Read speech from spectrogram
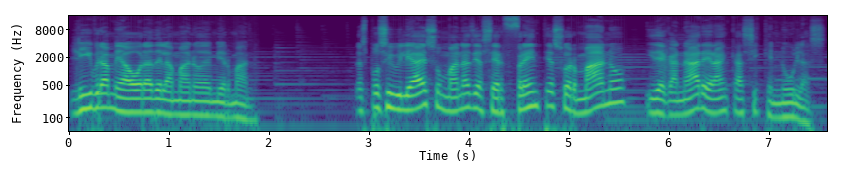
líbrame ahora de la mano de mi hermano. Las posibilidades humanas de hacer frente a su hermano y de ganar eran casi que nulas.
